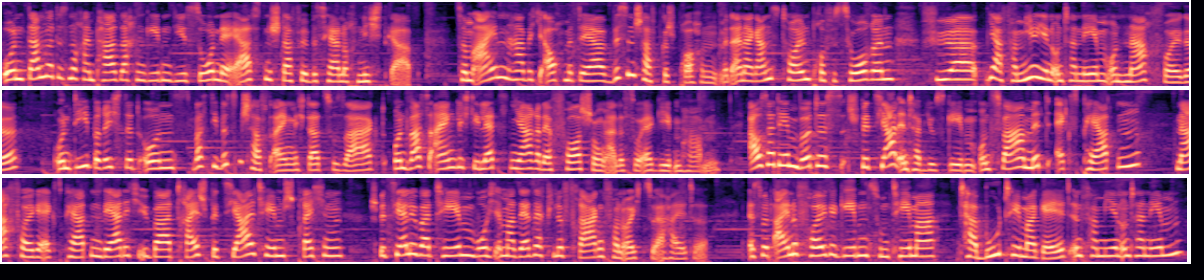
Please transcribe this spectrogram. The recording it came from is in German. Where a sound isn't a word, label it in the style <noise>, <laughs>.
Und dann wird es noch ein paar Sachen geben, die es so in der ersten Staffel bisher noch nicht gab. Zum einen habe ich auch mit der Wissenschaft gesprochen, mit einer ganz tollen Professorin für ja, Familienunternehmen und Nachfolge. Und die berichtet uns, was die Wissenschaft eigentlich dazu sagt und was eigentlich die letzten Jahre der Forschung alles so ergeben haben. Außerdem wird es Spezialinterviews geben und zwar mit Experten. Nachfolgeexperten werde ich über drei Spezialthemen sprechen, speziell über Themen, wo ich immer sehr, sehr viele Fragen von euch zu erhalte. Es wird eine Folge geben zum Thema Tabuthema Geld in Familienunternehmen.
